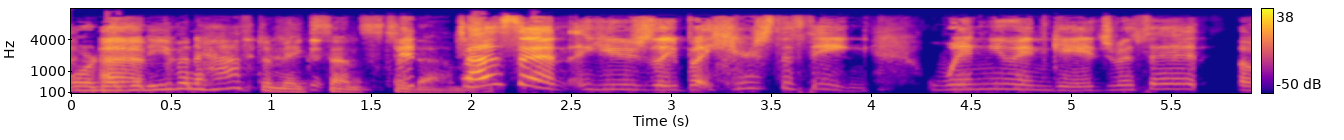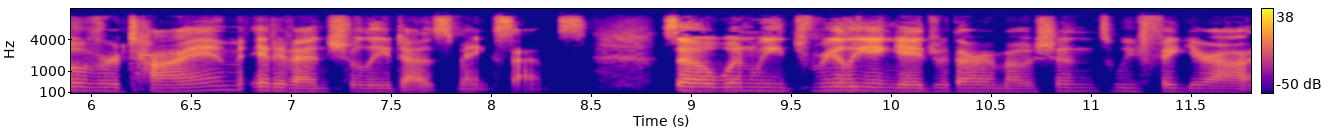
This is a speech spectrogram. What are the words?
or does um, it even have to make sense to it them? It doesn't usually, but here's the thing. When you engage with it over time, it eventually does make sense. So when we really engage with our emotions, we figure out,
